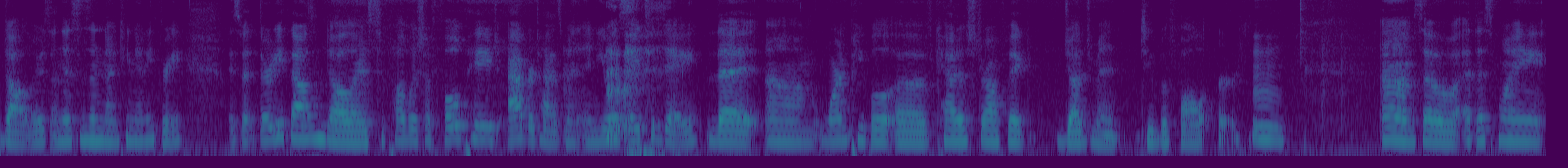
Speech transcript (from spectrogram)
dollars, and this is in nineteen ninety three. They spent thirty thousand dollars to publish a full page advertisement in USA Today that um, warned people of catastrophic judgment to befall Earth. Mm. Um, so at this point,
